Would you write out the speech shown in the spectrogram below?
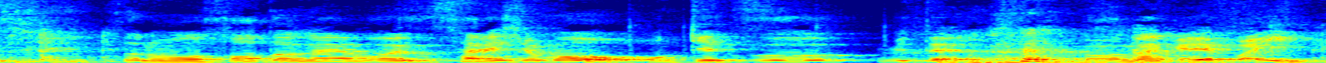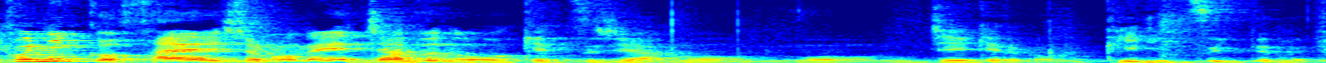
そのもうフォトガヤボーイズ最初もうおけつみたいな。のなんかやっぱ一個二個最初のねジャブのおけつじゃもうもう JK とかもピリついてんだけ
